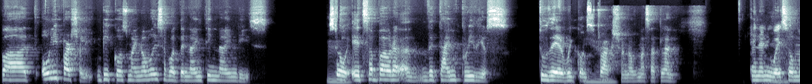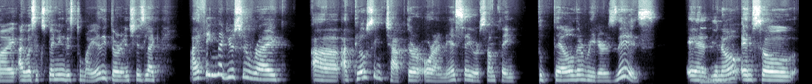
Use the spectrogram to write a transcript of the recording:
but only partially because my novel is about the 1990s. So Mm. it's about uh, the time previous to the Yeah. reconstruction of Mazatlan. And anyway, Yeah. so my I was explaining this to my editor, and she's like, "I think that you should write uh, a closing chapter or an essay or something to tell the readers this." And you Mm. know, and so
